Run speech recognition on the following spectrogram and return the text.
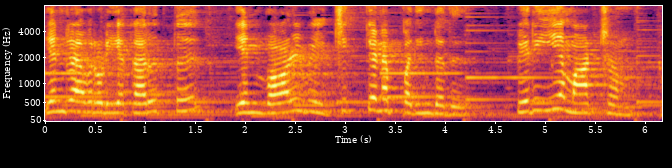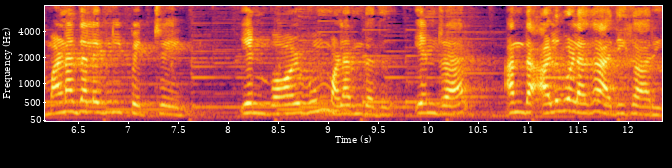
என்ற அவருடைய கருத்து என் வாழ்வில் சிக்கென பதிந்தது. பெரிய மாற்றம் மனதளவில் பெற்றேன். என் வாழ்வும் வளர்ந்தது என்றார் அந்த அலுவலக அதிகாரி.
